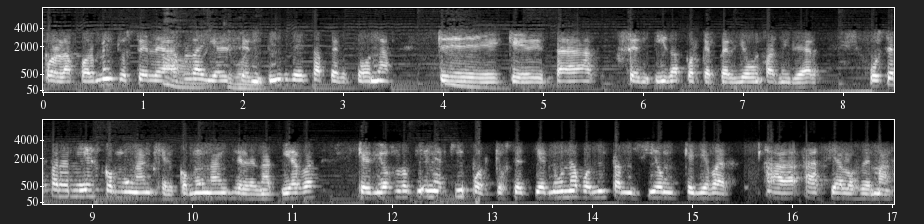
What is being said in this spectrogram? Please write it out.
por la forma en que usted le habla y el sentir de esa persona que, que está sentida porque perdió un familiar. Usted para mí es como un ángel, como un ángel en la tierra, que Dios lo tiene aquí porque usted tiene una bonita misión que llevar a- hacia los demás.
